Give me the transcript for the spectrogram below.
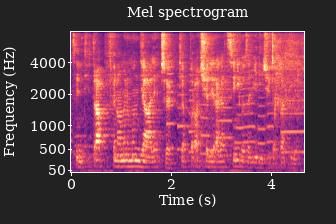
Senti, trap fenomeno mondiale. Sì. Ti approcci a dei ragazzini, cosa gli dici per partire?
